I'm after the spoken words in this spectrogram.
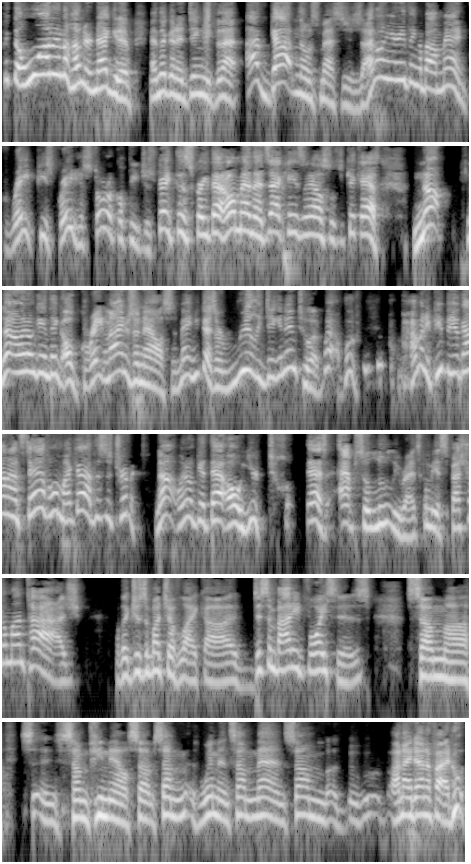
Pick the one in a hundred negative, and they're going to ding me for that. I've gotten those messages. I don't hear anything about man, great piece, great historical features, great this, great that. Oh man, that Zach Hayes analysis was kick ass. No, no, I don't get anything. Oh, great minors analysis, man. You guys are really digging into it. Well, how many people you got on staff? Oh my god, this is terrific. No, we don't get that. Oh, you're t- that's absolutely right. It's going to be a special montage like just a bunch of like uh disembodied voices some uh some female some some women some men some uh, unidentified who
